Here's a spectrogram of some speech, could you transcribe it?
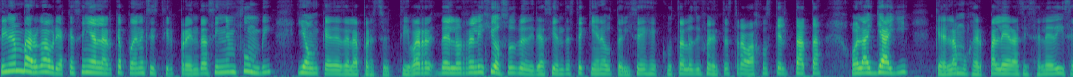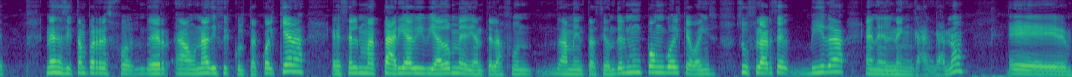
Sin embargo, habría que señalar que pueden existir prendas sin enfumbi y aunque desde la perspectiva de los religiosos vendría siendo este quien autoriza y ejecuta los diferentes trabajos que el tata o la yayi, que es la mujer palera así se le dice, necesitan para responder a una dificultad cualquiera. Es el matari aviviado mediante la fundamentación del mumpongo el que va a insuflarse vida en el nenganga, ¿no? Eh,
